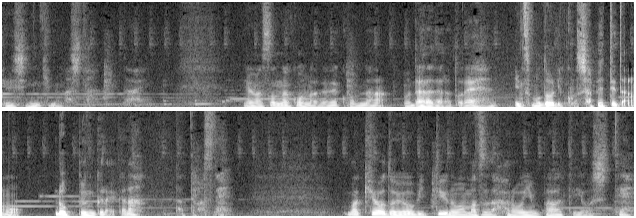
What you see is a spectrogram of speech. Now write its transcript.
ヘルシーに決めました。はい。いや、まあそんなこんなでね、こんな、もうダラダラとね、いつも通りこう喋ってたらもう6分くらいかな、経ってますね。まあ今日土曜日っていうのはまずハロウィンパーティーをして、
